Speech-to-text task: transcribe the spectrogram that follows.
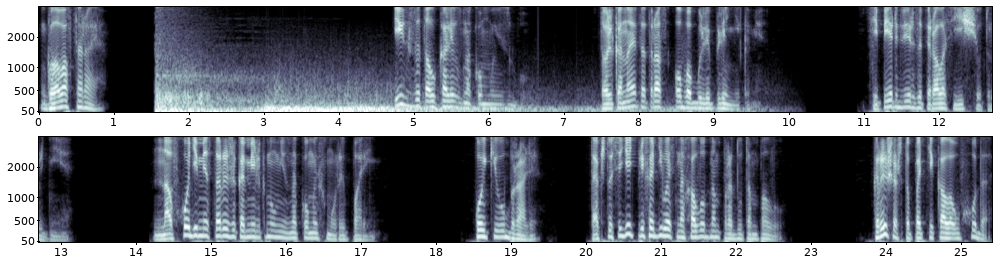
Глава вторая. Их затолкали в знакомую избу. Только на этот раз оба были пленниками. Теперь дверь запиралась еще труднее. На входе вместо Рыжика мелькнул незнакомый хмурый парень. Койки убрали, так что сидеть приходилось на холодном продутом полу. Крыша, что подтекала у входа,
